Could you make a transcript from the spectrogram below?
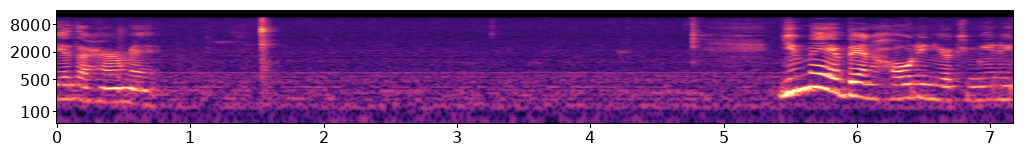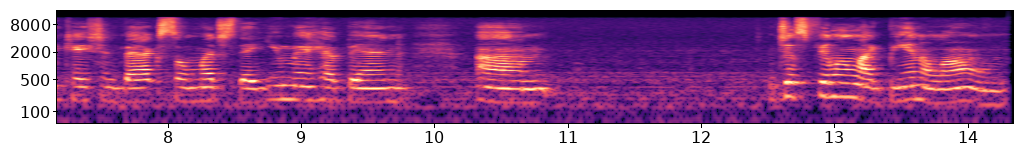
You're the Hermit. You may have been holding your communication back so much that you may have been um, just feeling like being alone.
